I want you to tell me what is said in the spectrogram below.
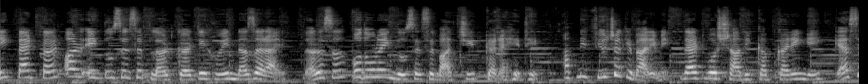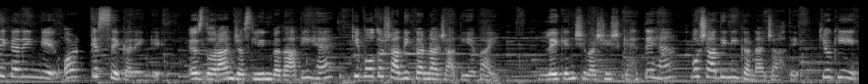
एक बेड पर और एक दूसरे से फ्लर्ट करते हुए नज़र आए। दरअसल, वो दोनों एक दूसरे से बातचीत कर रहे थे। अपने फ्यूचर के बारे में दैट वो शादी कब करेंगे, कैसे करेंगे और किससे करेंगे? इस दौरान जसलीन बताती है कि वो तो शादी करना चाहती है भाई। लेकिन शिवाशीष कहते हैं, वो शादी नहीं करना चाहते, क्योंकि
